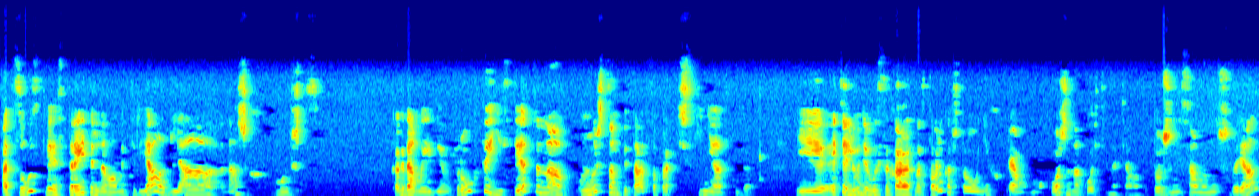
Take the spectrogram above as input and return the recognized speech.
отсутствие строительного материала для наших мышц. Когда мы едим фрукты, естественно, мышцам питаться практически неоткуда. И эти люди высыхают настолько, что у них прям кожа на кости натянута. Тоже не самый лучший вариант.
